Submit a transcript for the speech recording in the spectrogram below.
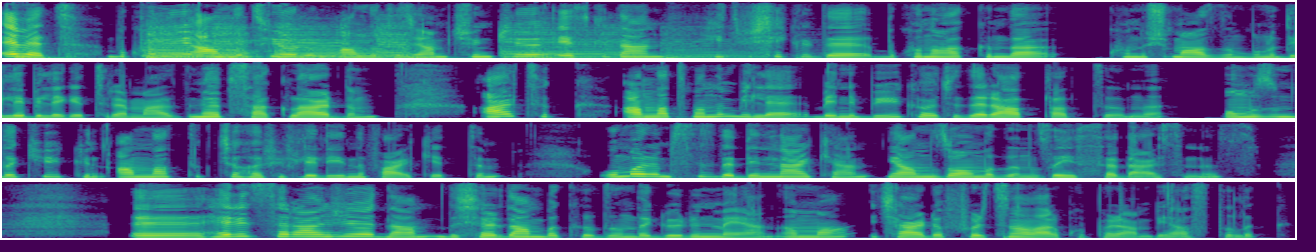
Evet, bu konuyu anlatıyorum, anlatacağım. Çünkü eskiden hiçbir şekilde bu konu hakkında konuşmazdım, bunu dile bile getiremezdim, hep saklardım. Artık anlatmanın bile beni büyük ölçüde rahatlattığını, omuzumdaki yükün anlattıkça hafiflediğini fark ettim. Umarım siz de dinlerken yalnız olmadığınızı hissedersiniz. Eee, herediter angiyodem dışarıdan bakıldığında görünmeyen ama içeride fırtınalar koparan bir hastalık.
